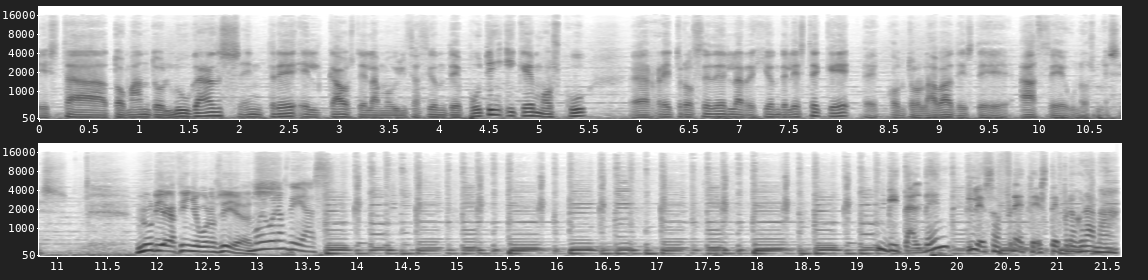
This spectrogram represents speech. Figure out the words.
está tomando Lugansk entre el caos de la movilización de Putin y que Moscú eh, retrocede en la región del este que eh, controlaba desde hace unos meses. Nuria Gaciño, buenos días. Muy buenos días. Vitaldent les ofrece este programa.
